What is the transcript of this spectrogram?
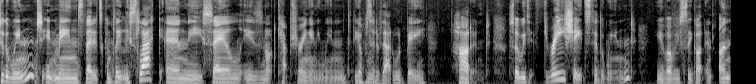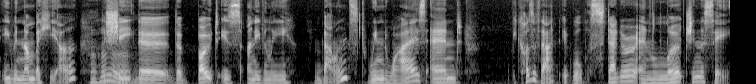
to the wind, it means that it's completely slack and the sail is not capturing any wind. The mm-hmm. opposite of that would be hardened. So, with three sheets to the wind, you've obviously got an uneven number here. The uh-huh. sheet, the the boat is unevenly balanced wind wise, and because of that, it will stagger and lurch in the sea.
